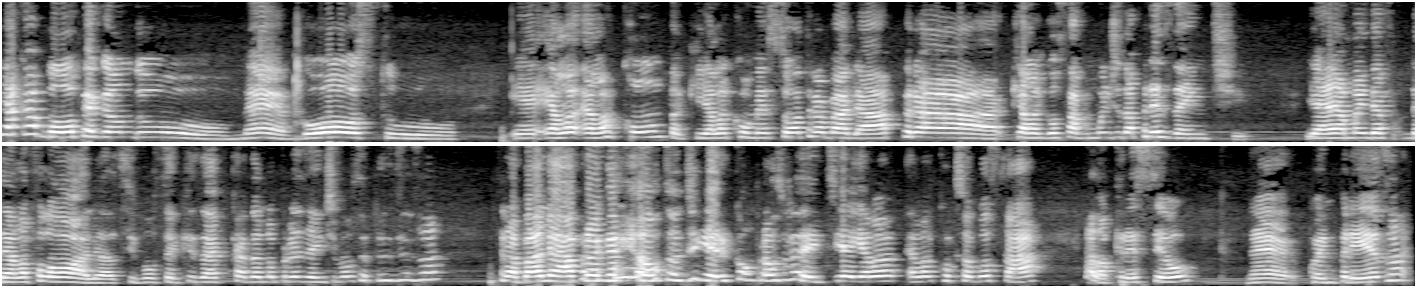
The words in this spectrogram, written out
E acabou pegando, né, gosto, ela, ela conta que ela começou a trabalhar para que ela gostava muito de dar presente. E aí a mãe dela falou: Olha, se você quiser ficar dando presente, você precisa trabalhar para ganhar o seu dinheiro e comprar os presentes. E aí ela, ela começou a gostar, ela cresceu né, com a empresa,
